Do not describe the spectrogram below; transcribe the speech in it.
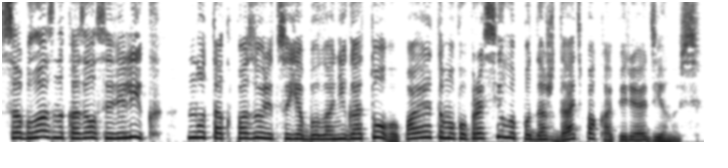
Соблазн оказался велик, но так позориться я была не готова, поэтому попросила подождать, пока переоденусь.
